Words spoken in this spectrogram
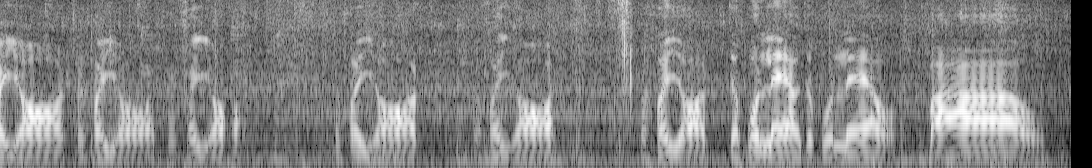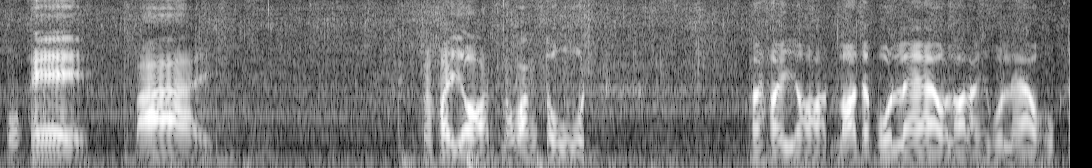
อยๆหยอด ค่อยๆหยอดค่อยๆหยอดค่อยๆหยอดค่อยๆหยอดค่อยๆหยอดจะพ้นแล้วจะพ้นแล้วเบาโอเคไปค่อยๆหยอดระวังตูด ค่อยๆหยอดล้อจะพ้นแล้วล้อหลังจะพ้นแล้วโอเค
